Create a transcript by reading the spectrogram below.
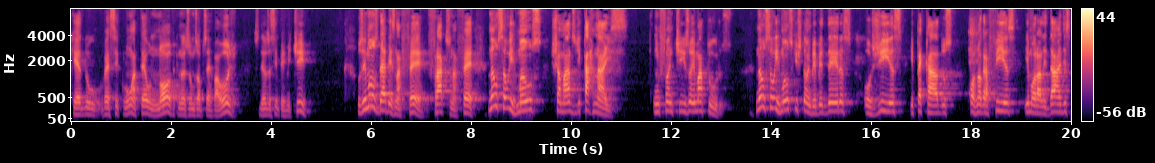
que é do versículo 1 até o 9, que nós vamos observar hoje, se Deus assim permitir, os irmãos débeis na fé, fracos na fé, não são irmãos chamados de carnais, infantis ou imaturos. Não são irmãos que estão em bebedeiras, orgias e pecados, pornografias, imoralidades.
